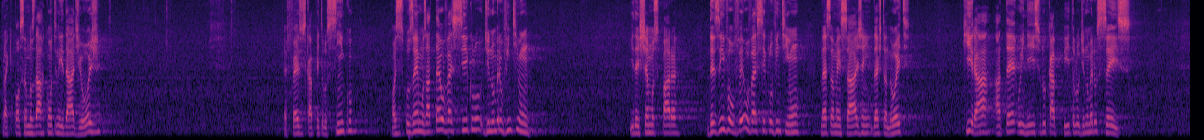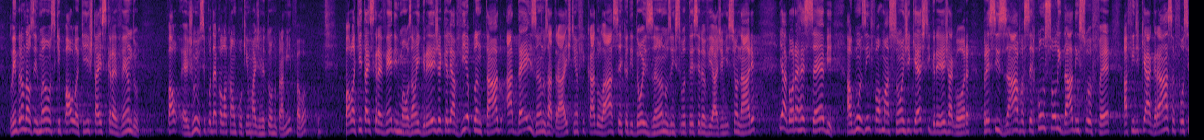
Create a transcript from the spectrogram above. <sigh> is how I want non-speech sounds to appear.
para que possamos dar continuidade hoje. Efésios, capítulo 5. Nós expusemos até o versículo de número 21. E deixamos para desenvolver o versículo 21 nessa mensagem desta noite, que irá até o início do capítulo de número 6. Lembrando aos irmãos que Paulo aqui está escrevendo. Paulo, é, Junho, se puder colocar um pouquinho mais de retorno para mim, por favor. Paulo aqui está escrevendo, irmãos, a uma igreja que ele havia plantado há 10 anos atrás, tinha ficado lá cerca de dois anos em sua terceira viagem missionária, e agora recebe algumas informações de que esta igreja agora precisava ser consolidada em sua fé, a fim de que a graça fosse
